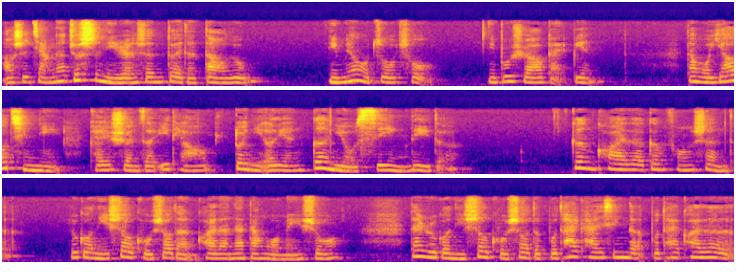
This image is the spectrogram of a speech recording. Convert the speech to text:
老实讲，那就是你人生对的道路，你没有做错，你不需要改变。但我邀请你，可以选择一条对你而言更有吸引力的、更快乐、更丰盛的。如果你受苦受得很快乐，那当我没说。但如果你受苦受的不太开心的、不太快乐的，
